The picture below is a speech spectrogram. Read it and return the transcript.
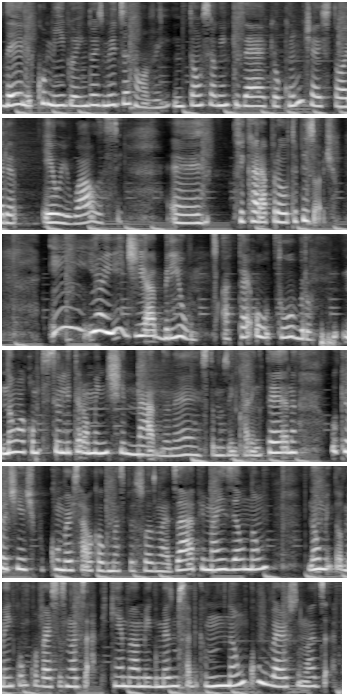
dele comigo é em 2019. Então, se alguém quiser que eu conte a história eu e o Wallace, é, ficará para outro episódio. E, e aí, de abril até outubro, não aconteceu literalmente nada, né? Estamos em quarentena. O que eu tinha, tipo, conversava com algumas pessoas no WhatsApp, mas eu não não me dou bem com conversas no WhatsApp. Quem é meu amigo mesmo sabe que eu não converso no WhatsApp.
